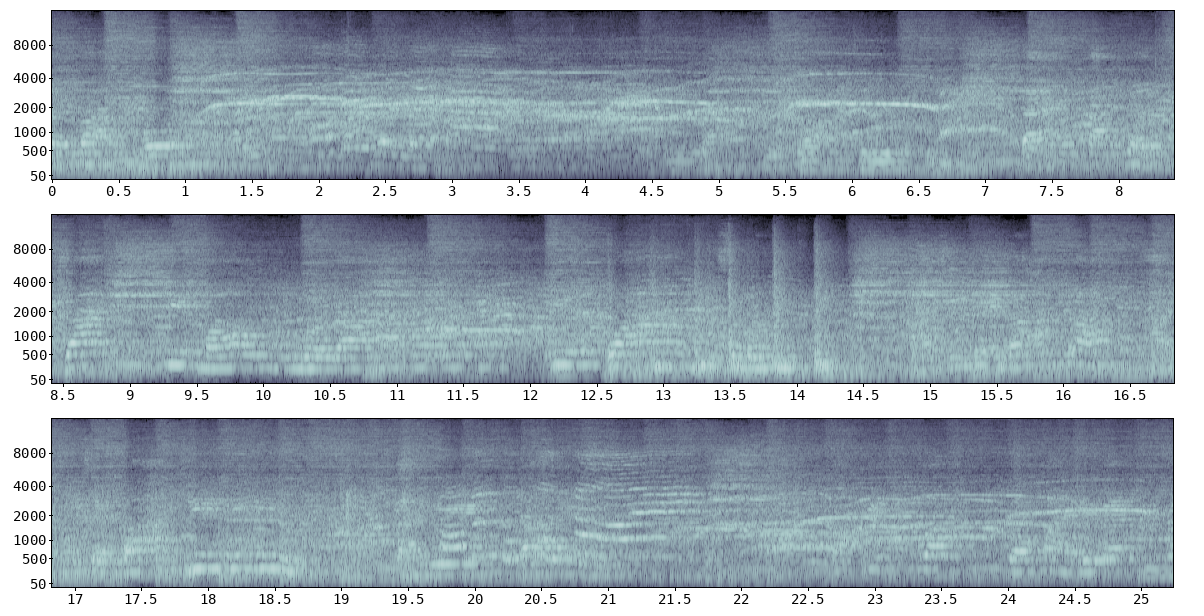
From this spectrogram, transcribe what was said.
ใครบางคนความจริงแต่ต่างกับฉันที่มองว่ารักคือความสุขอาจจะไม่บางครั้งอาจจะเป็นบางทีแต่ยิ่งใดความผิดหวังก็ไม่เป็นไร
